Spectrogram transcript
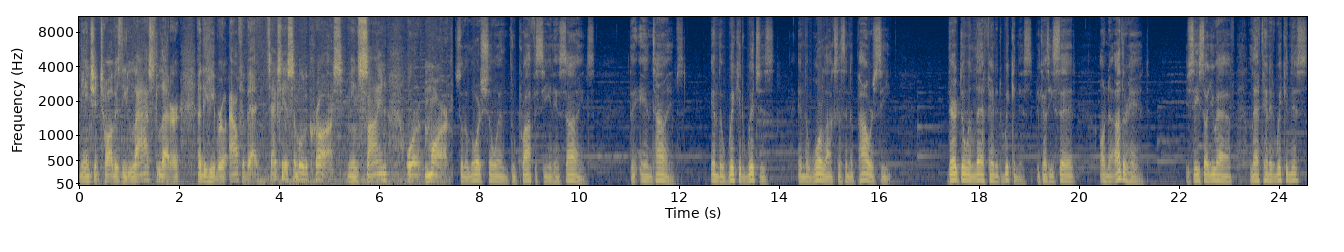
The ancient Tav is the last letter of the Hebrew alphabet. It's actually a symbol of a cross. It means sign or mark. So the Lord showing through prophecy and his signs the end times and the wicked witches and the warlocks that's in the power seat. They're doing left-handed wickedness because he said, on the other hand, you see, so you have left-handed wickedness,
